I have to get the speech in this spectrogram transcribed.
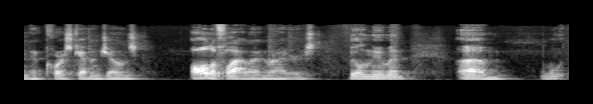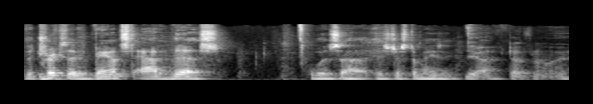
and of course Kevin Jones, all the flatline riders, Bill Newman. Um, w- the tricks that advanced out of this was uh, is just amazing. Yeah, definitely.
